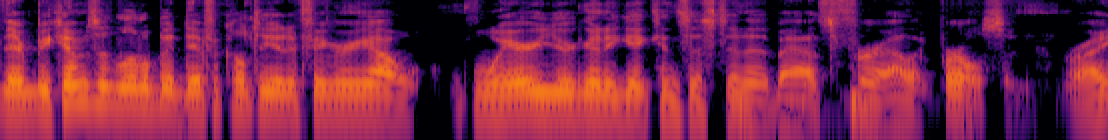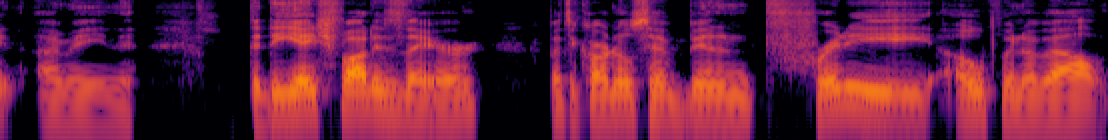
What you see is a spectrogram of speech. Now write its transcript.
There becomes a little bit difficulty to figuring out where you're going to get consistent at bats for Alec Burleson, right? I mean, the DH spot is there, but the Cardinals have been pretty open about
